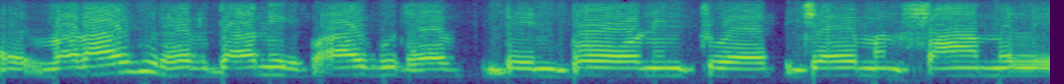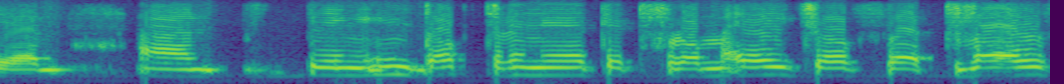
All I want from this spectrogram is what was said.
uh, what I would have done if I would have been born into a German family and and being indoctrinated from age of uh, 12,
